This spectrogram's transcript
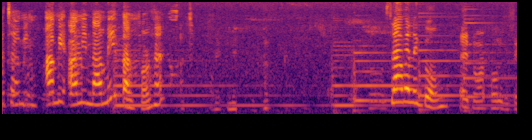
আচ্ছা আমি আমি আমি নামি তারপর হ্যাঁ? আসসালামু এই তোমার ফোন দিছে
